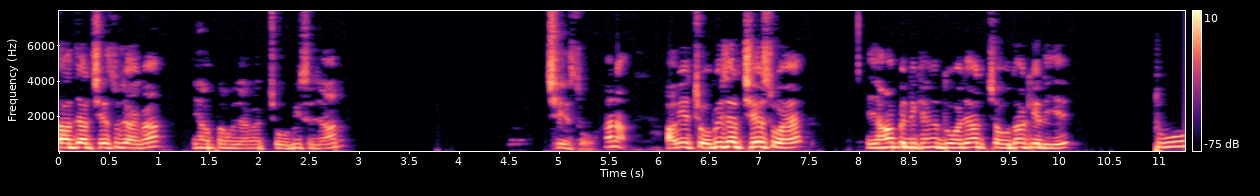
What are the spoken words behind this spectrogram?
सात हज़ार छः सौ जाएगा, यहाँ पर हो जाएगा चौबीस हज़ार छः सौ, है ना? अब ये चौबीस हज़ार छः सौ है, यहाँ पे लिखेंगे दो हज़ार चौदह के लिए टू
